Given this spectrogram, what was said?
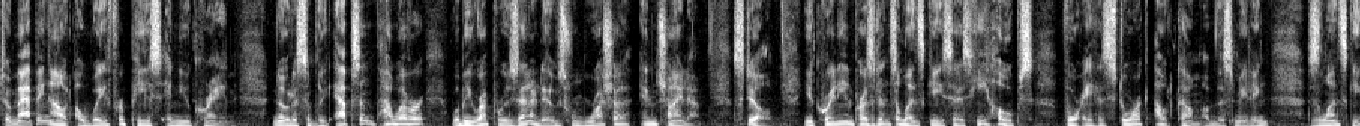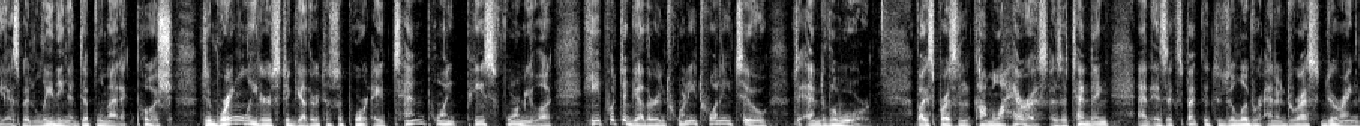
to mapping out a way for peace in Ukraine. Noticeably absent, however, will be representatives from Russia and China. Still, Ukrainian President Zelensky says he hopes for a historic outcome of this meeting. Zelensky has been leading a diplomatic push to bring leaders together to support a 10 point peace formula he put together in 2022 to end the war. Vice President Kamala Harris is attending and is expected to deliver an address during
